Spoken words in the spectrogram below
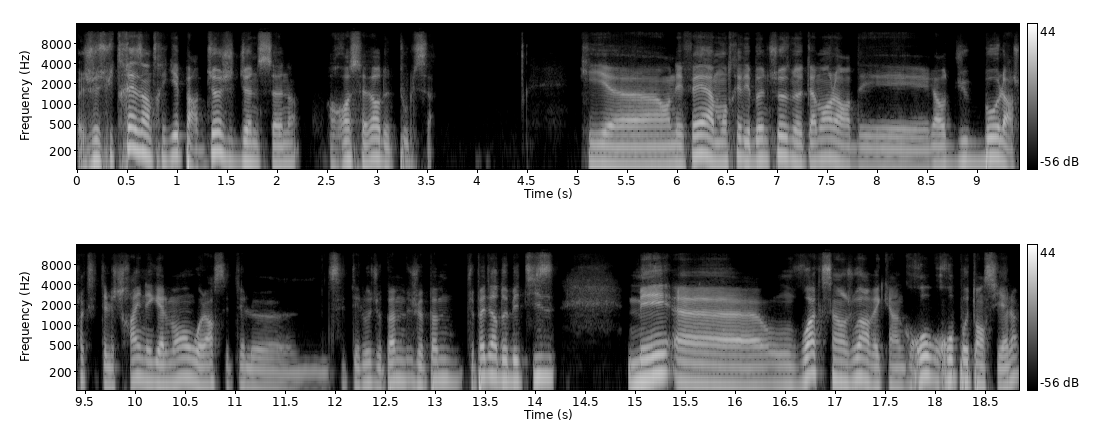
je suis très intrigué par Josh Johnson, receveur de Tulsa, qui euh, en effet a montré des bonnes choses, notamment lors, des, lors du bowl. Alors je crois que c'était le Shrine également, ou alors c'était le, c'était l'autre. Je ne vais, vais pas dire de bêtises, mais euh, on voit que c'est un joueur avec un gros, gros potentiel.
